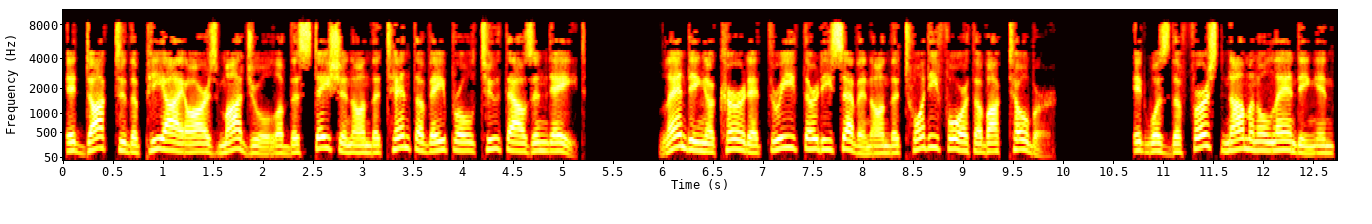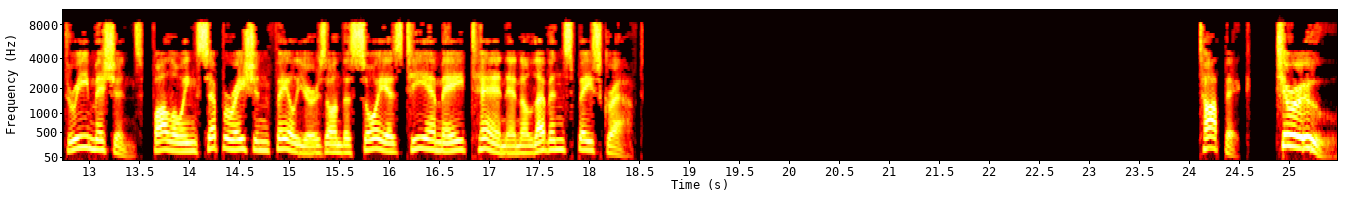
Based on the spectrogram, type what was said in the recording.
It docked to the Pirs module of the station on the 10th of April 2008. Landing occurred at 3:37 on the 24th of October. It was the first nominal landing in three missions, following separation failures on the Soyuz TMA-10 and 11 spacecraft. Topic: Tiru.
